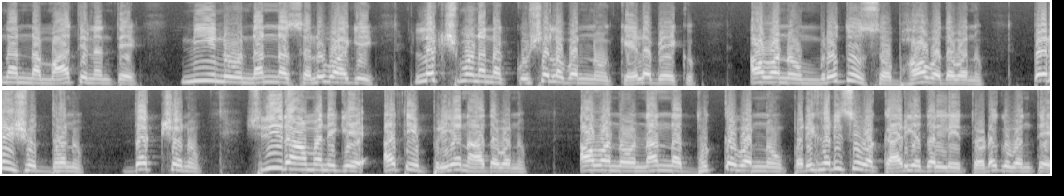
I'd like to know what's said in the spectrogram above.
ನನ್ನ ಮಾತಿನಂತೆ ನೀನು ನನ್ನ ಸಲುವಾಗಿ ಲಕ್ಷ್ಮಣನ ಕುಶಲವನ್ನು ಕೇಳಬೇಕು. ಅವನು ಮೃದು ಸ್ವಭಾವದವನು, ಪರಿಶುದ್ಧನು, ದಕ್ಷನು, ಶ್ರೀರಾಮನಿಗೆ ಅತಿ ಪ್ರಿಯನಾದವನು. ಅವನು ನನ್ನ ದುಃಖವನ್ನು ಪರಿಹರಿಸುವ ಕಾರ್ಯದಲ್ಲಿ ತೊಡಗುವಂತೆ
